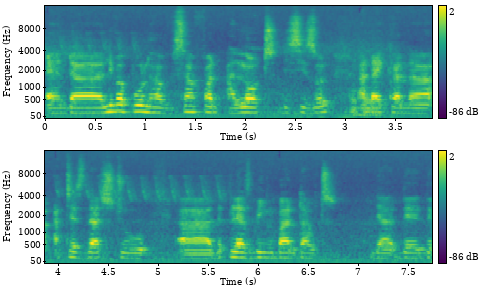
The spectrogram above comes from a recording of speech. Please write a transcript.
And uh, Liverpool have suffered a lot this season, and Mhm. I can uh, attest that to uh, the players being burnt out. They, they they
